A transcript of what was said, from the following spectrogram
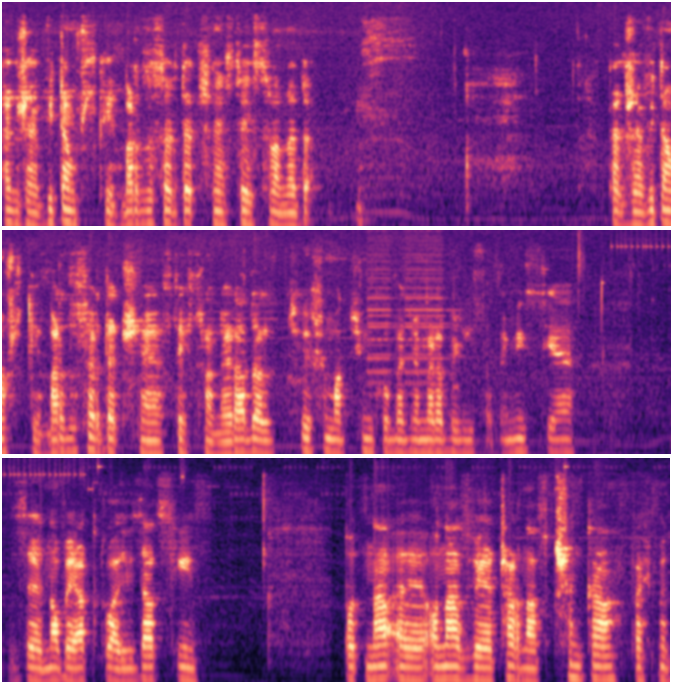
Także witam wszystkich bardzo serdecznie z tej strony. Także witam wszystkich bardzo serdecznie z tej strony Radol. W dzisiejszym odcinku będziemy robili sobie misję z nowej aktualizacji pod na... e, o nazwie Czarna Skrzynka. Weźmy,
